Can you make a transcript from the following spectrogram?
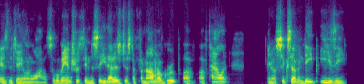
as the Jaylen Waddle. So it'll be interesting to see. That is just a phenomenal group of, of talent. You know, six, seven deep, easy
